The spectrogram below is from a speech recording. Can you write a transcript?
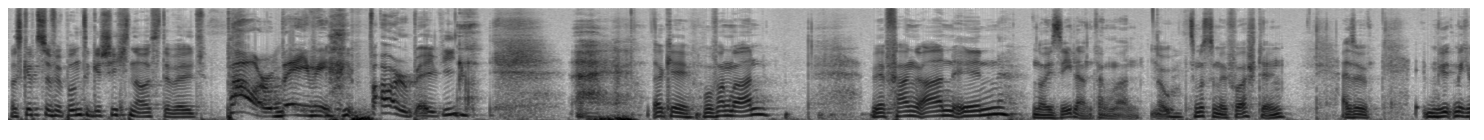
Was gibt's so für bunte Geschichten aus der Welt? Power Baby. Power, Baby! Okay, wo fangen wir an? Wir fangen an in Neuseeland, fangen wir an. No. Das musst du mir vorstellen. Also, mich,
